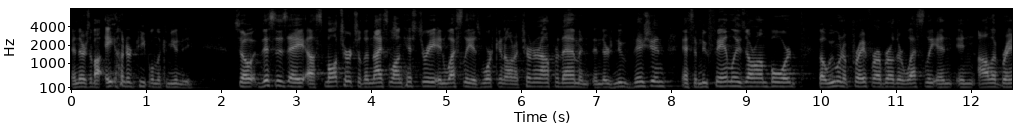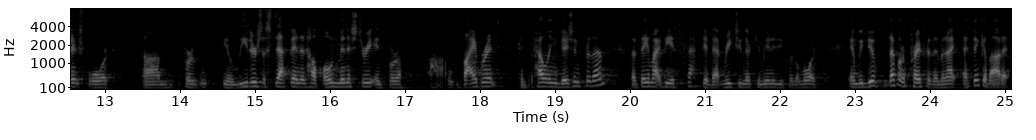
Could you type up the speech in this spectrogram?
and there's about 800 people in the community. So this is a, a, small church with a nice long history, and Wesley is working on a turnaround for them, and, and, there's new vision, and some new families are on board. But we want to pray for our brother Wesley in, in Olive Branch for, um, for you know, leaders to step in and help own ministry, and for a uh, vibrant, compelling vision for them, that they might be effective at reaching their community for the Lord. And we do definitely want to pray for them. And I, I think about it,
